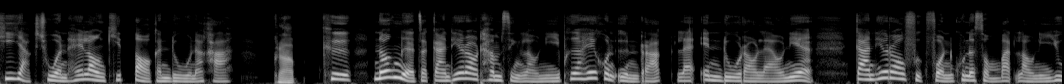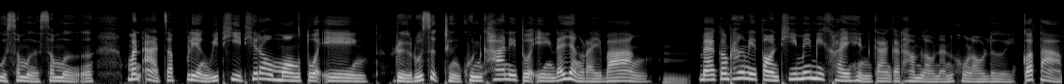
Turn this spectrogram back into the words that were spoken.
ที่อยากชวนให้ลองคิดต่อกันดูนะคะ ครับ คือนอกเหนือจากการที่เราทำสิ่งเหล่านี้เพื่อให้คนอื่นรักและเอ็นดูเราแล้วเนี่ย การที่เราฝึกฝนคุณสมบัติเหล่านี้อยู่เสมอๆ มันอาจจะเปลี่ยนวิธีที่เรามองตัวเอง หรือรู้สึกถึงคุณค่าในตัวเองได้อย่างไรบ้างอืมแม้กระทั่งในตอนที่ไม่มีใครเห็นการกระทำเหล่านั้นของเราเลยก็ตาม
